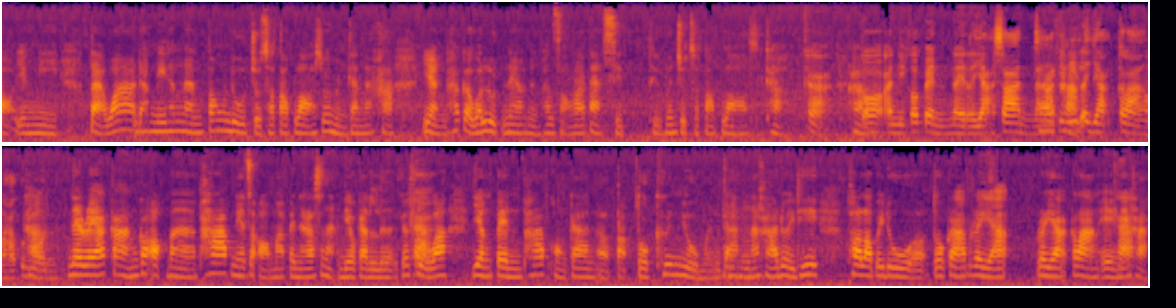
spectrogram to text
ต่อยังมี แต่ว่าทั้งนี้ทั้งนั้นต้องดูจุด stop loss ด้วยเหมือนกันนะคะ อย่างถ้าเกิดว่าหลุดแนว 1,280ถือเป็นจุด stop loss ค่ะ ค่ะ ค่ะ ก็อันนี้ก็เป็นในระยะสั้นนะใช่คะค่ะ ทีนี้ระยะกลางล่ะคะคุณมค่ะนต์ในระยะกลางก็ออกมาภาพเนี้ยจะออกมาเป็นในลักษณะเดียวกันเลย ก็คือค่ะว่ายังเป็นภาพของการเอ่อปรับตัวขึ้นอยู่เหมือนกันอือฮึนะคะ โดยที่พอเราไปดูเอ่อตัวกราฟระยะ ระยะกลางเองค่ะนะคะ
